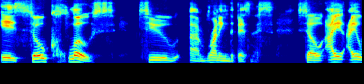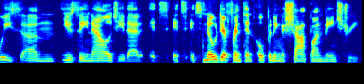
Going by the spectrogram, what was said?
is so close to um, running the business so I, I always um, use the analogy that it's it's it's no different than opening a shop on Main Street.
